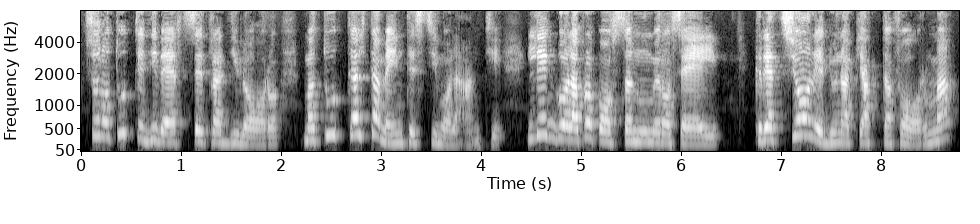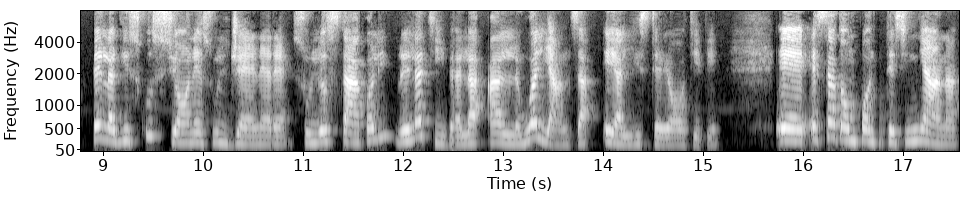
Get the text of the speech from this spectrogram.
Sono tutte diverse tra di loro, ma tutte altamente stimolanti. Leggo la proposta numero 6, creazione di una piattaforma per la discussione sul genere, sugli ostacoli relativi all'uguaglianza e agli stereotipi. E è stata un po' tesignana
